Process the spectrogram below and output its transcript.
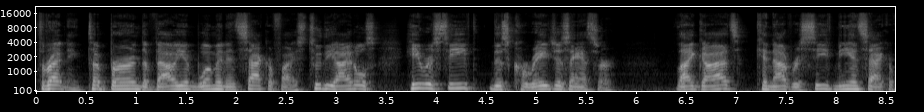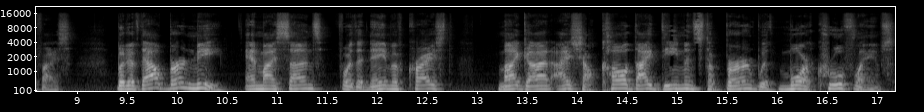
Threatening to burn the valiant woman in sacrifice to the idols, he received this courageous answer Thy gods cannot receive me in sacrifice. But if thou burn me and my sons for the name of Christ, my God, I shall call thy demons to burn with more cruel flames.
